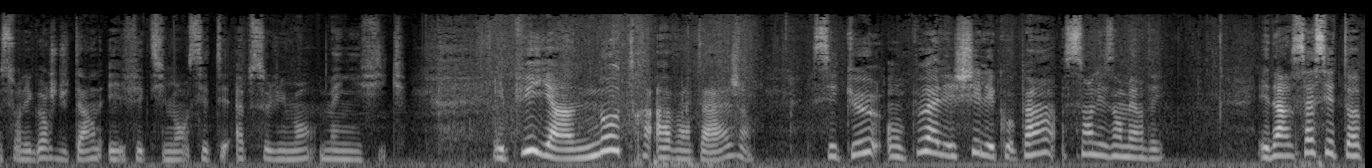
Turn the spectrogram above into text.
sur les gorges du Tarn et effectivement c'était absolument magnifique. Et puis il y a un autre avantage, c'est que on peut aller chez les copains sans les emmerder. Et ben, ça c'est top.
